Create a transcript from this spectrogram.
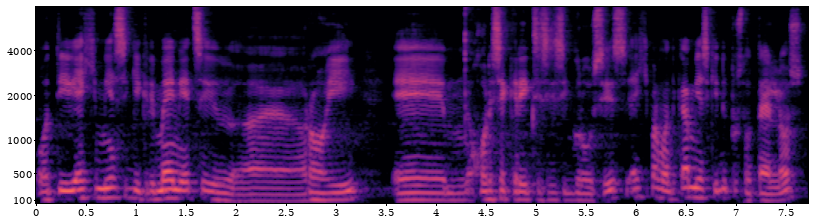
ότι έχει μια συγκεκριμένη έτσι, ε, ροή, ε, χωρίς εκρήξεις ή συγκρούσεις, έχει πραγματικά μια σκηνή προς το τέλος,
